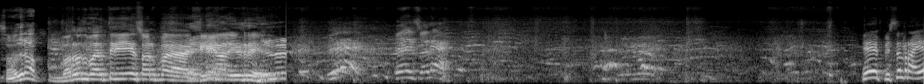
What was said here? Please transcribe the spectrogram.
ಸೌದ್ರ ಬರೋದು ಬರ್ತೀರಿ ಸ್ವಲ್ಪ ಕ್ಲೀನ್ ಇಡ್ರಿ. ಏ ಪಿಸಲ್ ರಾಯ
